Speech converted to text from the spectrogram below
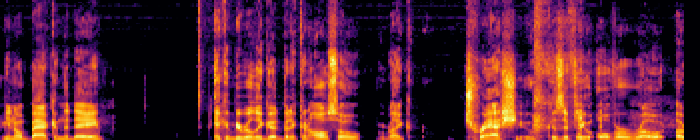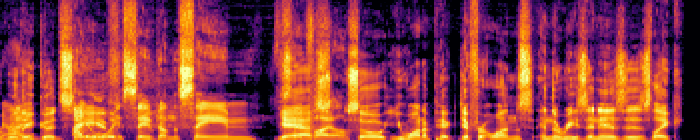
you know, back in the day. It can be really good, but it can also like trash you because if you overwrote a really I- good save, I always saved on the same yeah, save file. So you want to pick different ones, and the reason is is like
